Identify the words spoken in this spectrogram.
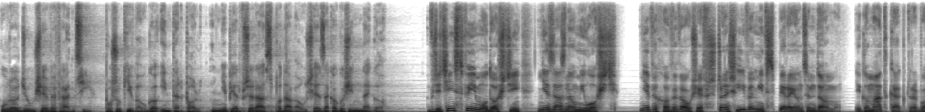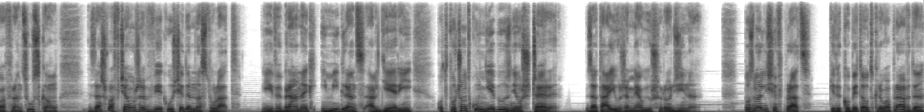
Urodził się we Francji. Poszukiwał go Interpol. Nie pierwszy raz podawał się za kogoś innego. W dzieciństwie i młodości nie zaznał miłości. Nie wychowywał się w szczęśliwym i wspierającym domu. Jego matka, która była francuską, zaszła w ciążę w wieku 17 lat. Jej wybranek, imigrant z Algierii, od początku nie był z nią szczery. Zataił, że miał już rodzinę. Poznali się w pracy. Kiedy kobieta odkryła prawdę,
